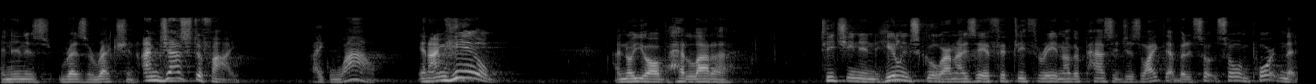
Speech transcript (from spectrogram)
And in his resurrection, I'm justified. Like, wow. And I'm healed. I know you all have had a lot of teaching in healing school on Isaiah 53 and other passages like that, but it's so, so important that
